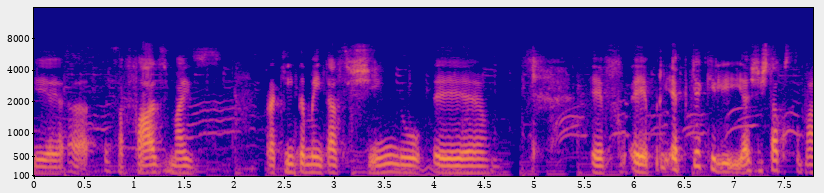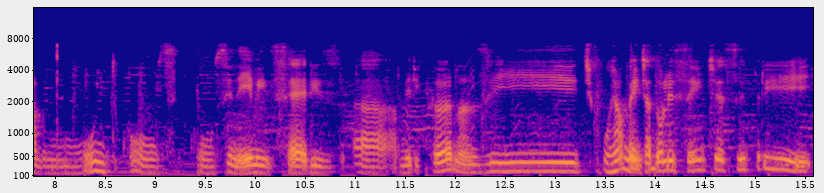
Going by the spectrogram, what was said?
é, essa fase, mas para quem também está assistindo, é, é, é, é porque aquele, a gente está acostumado muito com, com cinema e séries ah, americanas e, tipo, realmente, adolescente é sempre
